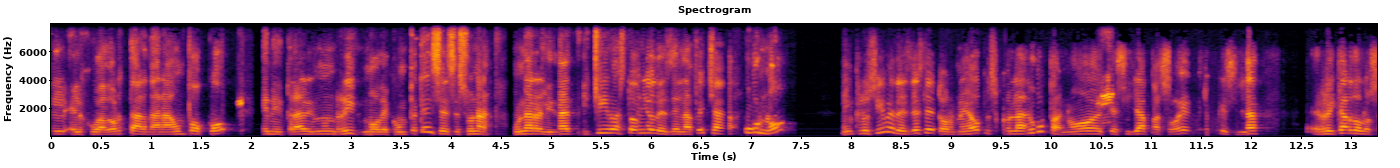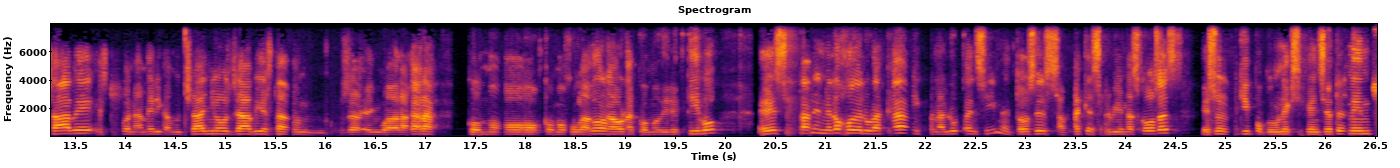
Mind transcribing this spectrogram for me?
el, jugador tardará un poco en entrar en un ritmo de competencia. Esa es una, una realidad. Y Chivas, Toño, desde la fecha 1, inclusive desde este torneo, pues con la lupa, ¿no? Que si ya pasó esto, que si ya Ricardo lo sabe, estuvo en América muchos años, ya había estado en, Guadalajara como, como, jugador, ahora como directivo. Es, están en el ojo del huracán y con la lupa encima, entonces habrá que hacer bien las cosas. Es un equipo con una exigencia tremenda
